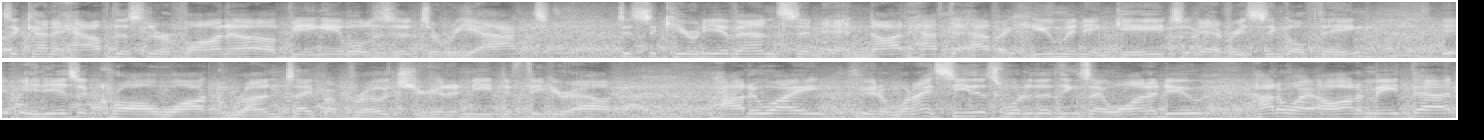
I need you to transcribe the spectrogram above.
to kind of have this nirvana of being able to, to react to security events and, and not have to have a human engage in every single thing. It, it is a crawl, walk, run type approach. You're going to need to figure out how do I, you know, when I see this, what are the things I want to do? How do I automate that,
